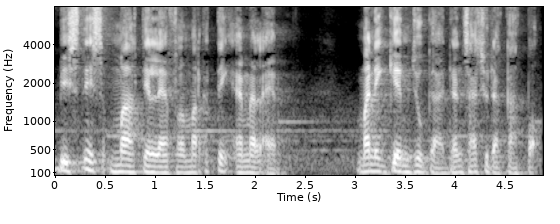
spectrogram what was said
bisnis multi level marketing MLM money game juga dan saya sudah kapok.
